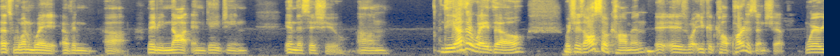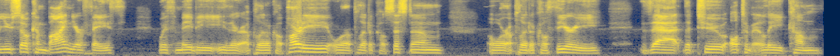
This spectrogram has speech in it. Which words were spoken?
that's one way of in, uh, maybe not engaging in this issue. Um, the other way though which is also common, is what you could call partisanship, where you so combine your faith with maybe either a political party or a political system or a political theory that the two ultimately come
